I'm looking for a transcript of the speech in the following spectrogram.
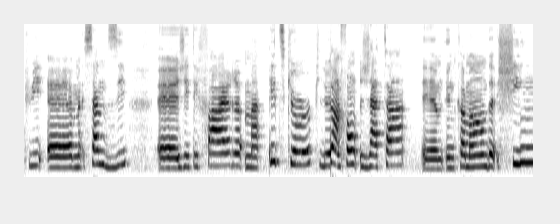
Puis euh, samedi, euh, j'ai été faire ma pédicure. Puis là, dans le fond, j'attends euh, une commande Shein,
